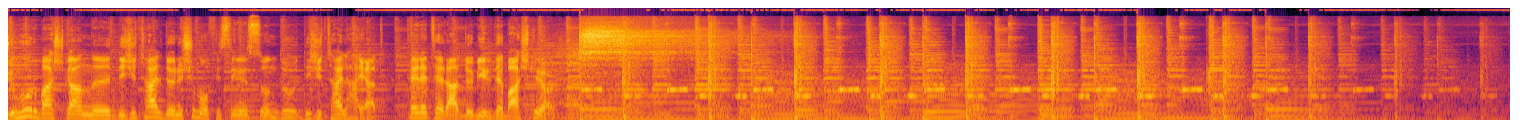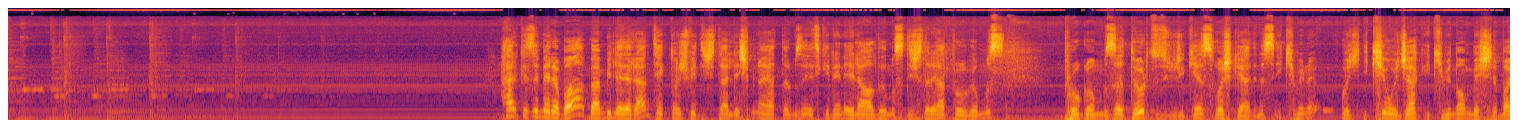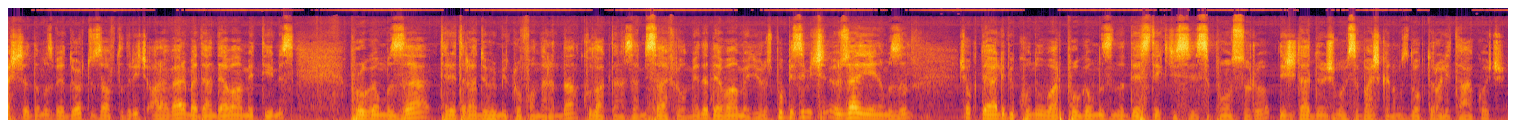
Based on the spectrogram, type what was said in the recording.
Cumhurbaşkanlığı Dijital Dönüşüm Ofisi'nin sunduğu Dijital Hayat, TRT Radyo 1'de başlıyor. Herkese merhaba. Ben Bilal Eren. Teknoloji ve dijitalleşmenin hayatlarımızı etkileyen ele aldığımız Dijital Hayat programımız programımıza 400. kez hoş geldiniz. 2 Ocak 2015'te başladığımız ve 400 haftadır hiç ara vermeden devam ettiğimiz programımıza TRT Radyo 1 mikrofonlarından kulaklarınıza misafir olmaya da devam ediyoruz. Bu bizim için özel yayınımızın çok değerli bir konu var. Programımızın da destekçisi, sponsoru Dijital Dönüşüm Ofisi Başkanımız Doktor Ali Takoç.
